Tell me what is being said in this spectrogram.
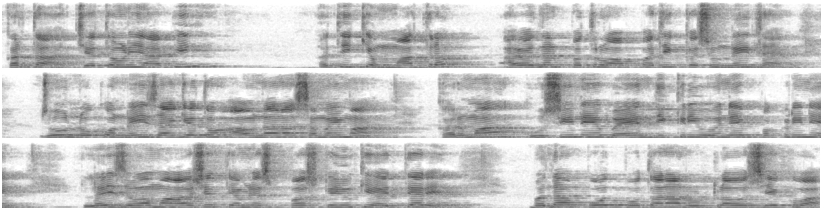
કરતાં ચેતવણી આપી હતી કે માત્ર આવેદનપત્રો આપવાથી કશું નહીં થાય. જો લોકો નહીં જાગે તો આવનારા સમયમાં ઘરમાં ઘૂસીને બહેન દીકરીઓને પકડીને લઈ જવામાં આવશે. તેમણે સ્પષ્ટ કહ્યું કે અત્યારે બધા પોતપોતાના રોટલાઓ શેકવા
